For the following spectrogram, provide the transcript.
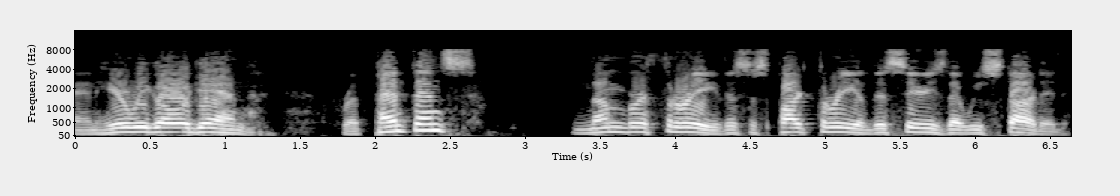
And here we go again. Repentance, number three. This is part three of this series that we started.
